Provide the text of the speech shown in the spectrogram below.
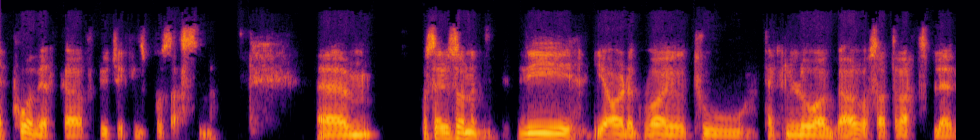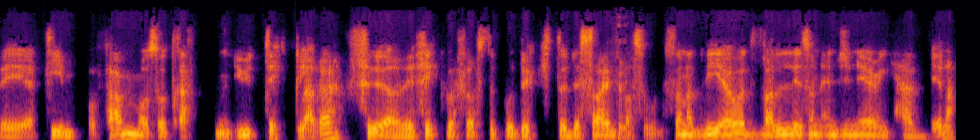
det påvirker utviklingsprosessen. Og så er det sånn at Vi i Ardoc var jo to teknologer, og så etter hvert ble vi et team på fem og så 13 utviklere før vi fikk vår første produkt- og designperson. Sånn at vi har vært veldig sånn engineering heavy. da.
